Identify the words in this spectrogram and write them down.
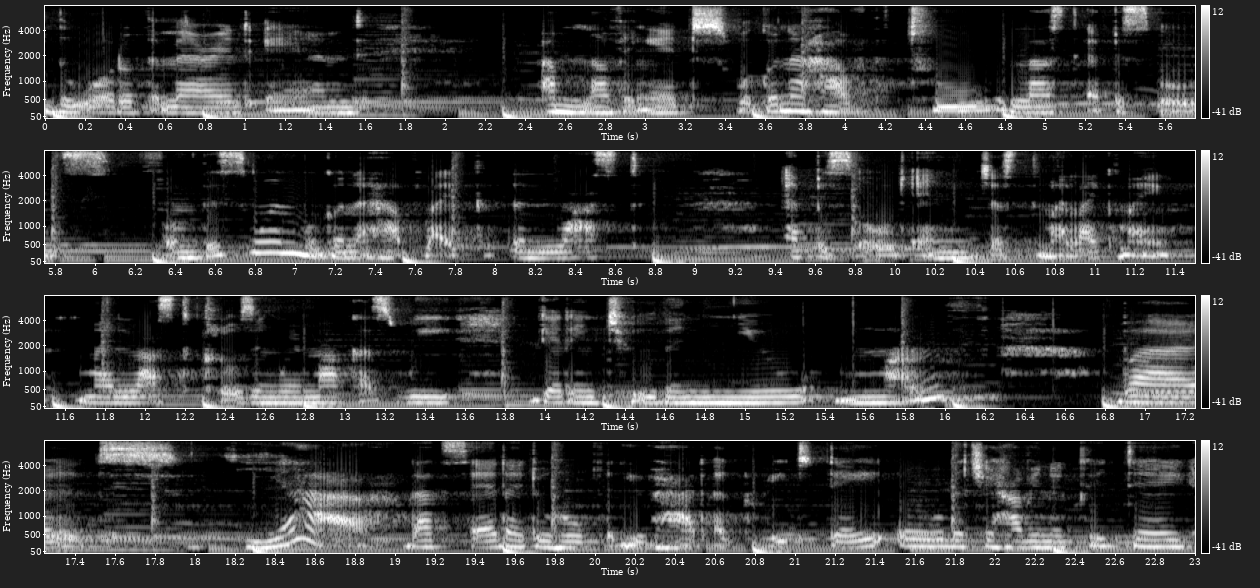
the world of the married and I'm loving it. We're gonna have the two last episodes. From this one, we're gonna have like the last episode and just my like my my last closing remark as we get into the new month. But yeah, that said, I do hope that you've had a great day or that you're having a good day,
